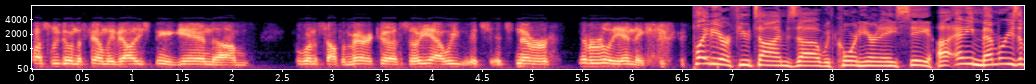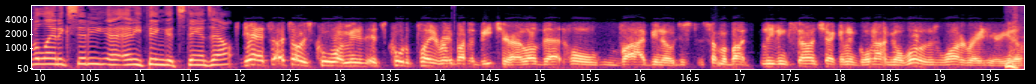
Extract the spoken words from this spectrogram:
possibly doing the Family Values thing again. Um, we're going to South America. So yeah, we it's it's never never really ending. Played here a few times uh, with Korn here in AC. Uh, any memories of Atlantic City? Uh, anything that stands out? Yeah, it's it's always cool. I mean, it's cool to play right by the beach here. I love that whole vibe. You know, just something about leaving sound check and then going out and going, whoa, there's water right here. You know,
